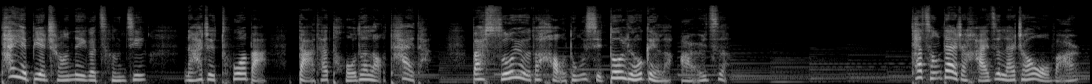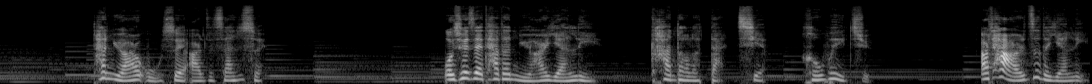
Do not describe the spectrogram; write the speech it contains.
他也变成了那个曾经拿着拖把打他头的老太太。把所有的好东西都留给了儿子。他曾带着孩子来找我玩他女儿五岁，儿子三岁。我却在他的女儿眼里看到了胆怯和畏惧，而他儿子的眼里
